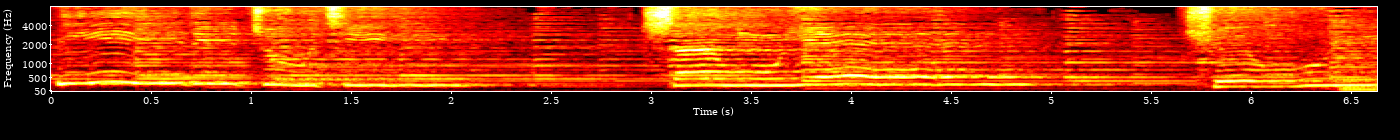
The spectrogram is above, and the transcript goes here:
你的足迹，山无言，水无语。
